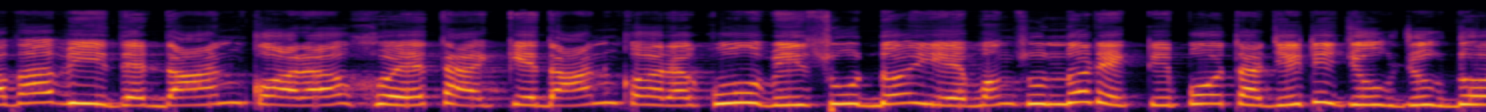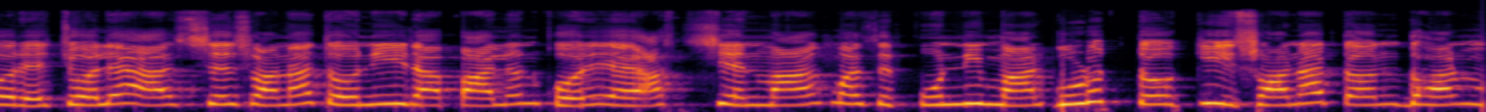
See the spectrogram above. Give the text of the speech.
অভাবীদের দান করা হয়ে থাকে। দান করা খুবই শুদ্ধ এবং সুন্দর একটি প্রথা, যেটি যুগ যুগ ধরে চলে আসছে সনাতনীরা পালন করে আসছেন মাঘ মাসের পূর্ণিমার গুরুত্ব কি? সনাতন ধর্ম,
